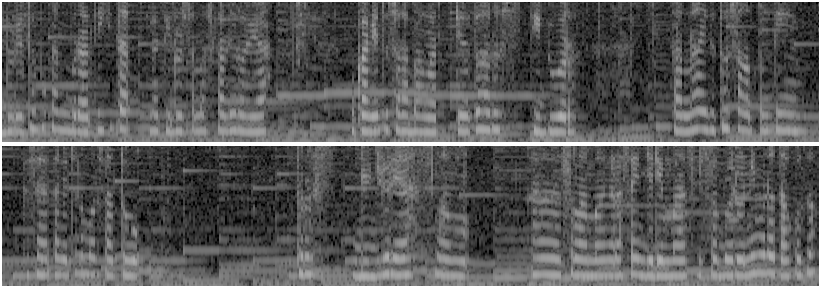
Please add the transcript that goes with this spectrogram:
tidur itu bukan berarti kita nggak tidur sama sekali loh ya. Bukan itu salah banget. Kita tuh harus tidur. Karena itu tuh sangat penting. Kesehatan itu nomor satu. Terus jujur ya selama uh, selama ngerasain jadi mahasiswa baru nih menurut aku tuh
